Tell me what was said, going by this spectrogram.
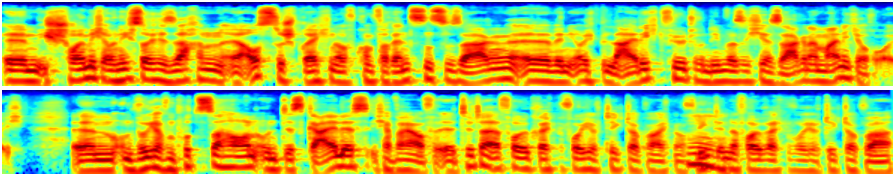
Ähm, ich scheue mich auch nicht, solche Sachen auszusprechen, auf Konferenzen zu sagen, wenn ihr euch beleidigt fühlt, von dem, was ich hier sage, dann meine ich auch euch. Ähm, und wirklich auf den Putz zu hauen. Und das Geile ist, ich war ja auf äh, Twitter erfolgreich, bevor ich auf TikTok war. Ich bin auf mhm. LinkedIn erfolgreich, bevor ich auf TikTok war.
